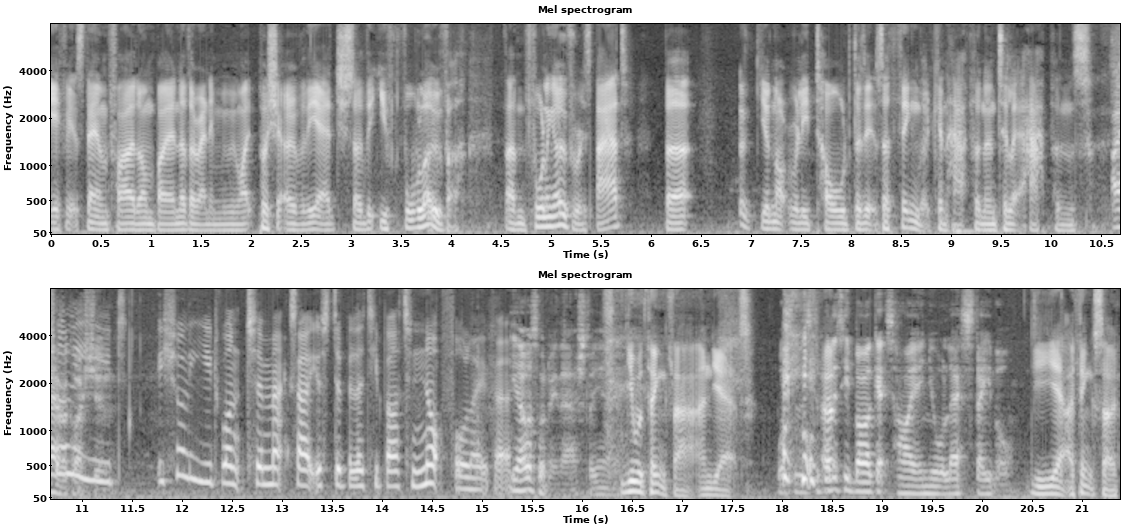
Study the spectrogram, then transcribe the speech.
if it's then fired on by another enemy we might push it over the edge so that you fall over and falling over is bad but you're not really told that it's a thing that can happen until it happens I have a surely question. You'd surely you'd want to max out your stability bar to not fall over. Yeah, I was wondering that actually. Yeah. you would think that and yet Well, so the stability bar gets high and you're less stable. Yeah, I think so.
